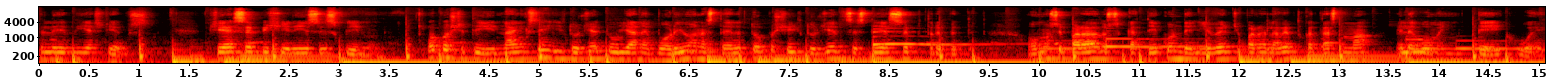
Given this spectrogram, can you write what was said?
τηλεδιασκέψεις. Ποιες επιχειρήσεις κλείνουν; Όπως και την άνοιξη, η λειτουργία του λιανεμπορίου αναστέλλεται, όπως και η λειτουργία της εστίαση επιτρέπεται. Όμω η παράδοση κατοίκων delivery και παραλαβή από το κατάστημα η λεγόμενη take away,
